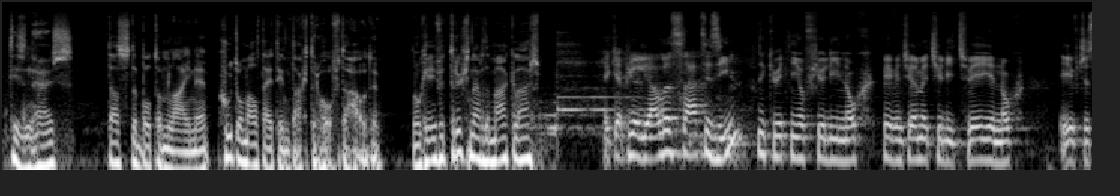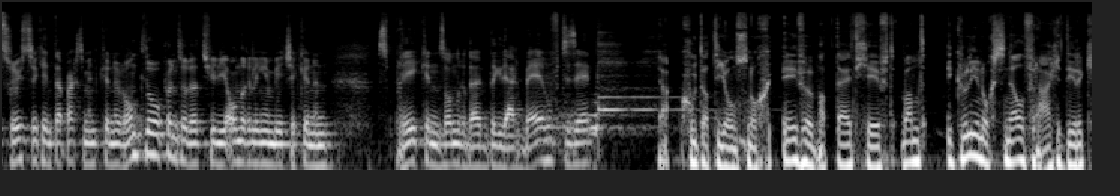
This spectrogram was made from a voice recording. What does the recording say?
het is een huis. Dat is de bottom line. Hè. Goed om altijd in het achterhoofd te houden. Nog even terug naar de makelaar. Ik heb jullie alles laten zien. Ik weet niet of jullie nog, eventueel met jullie tweeën, nog eventjes rustig in het appartement kunnen rondlopen, zodat jullie onderling een beetje kunnen spreken zonder dat ik daarbij hoef te zijn. Ja, goed dat hij ons nog even wat tijd geeft, want ik wil je nog snel vragen, Dirk.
